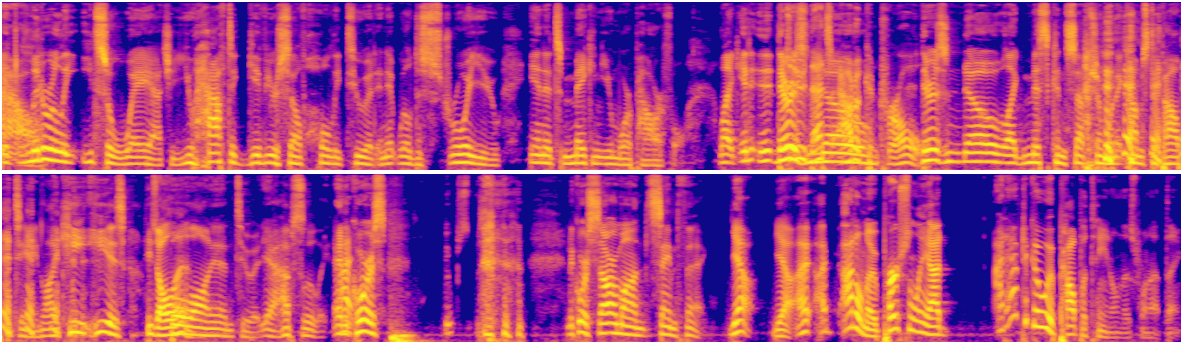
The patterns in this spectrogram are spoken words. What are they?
it literally eats away at you. You have to give yourself wholly to it, and it will destroy you in its making you more powerful. Like it, it there is Dude, that's out of control. There is no like misconception when it comes to Palpatine. Like he he is He's all full in. on into it. Yeah, absolutely. And I- of course, oops. and of course, Saruman, same thing. Yeah, yeah. I, I I don't know. Personally, I'd I'd have to go with Palpatine on this one. I think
